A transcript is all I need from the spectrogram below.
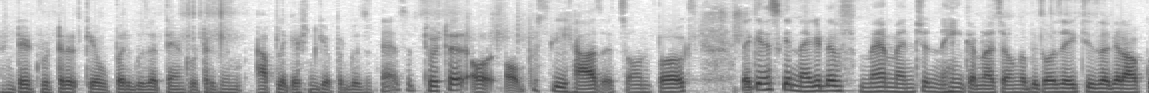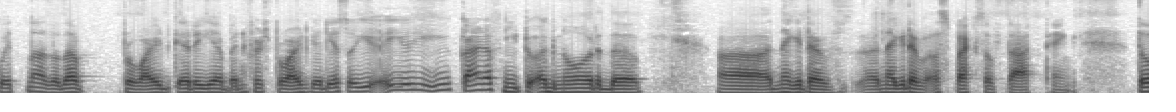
گھنٹے ٹویٹر کے اوپر گزرتے ہیں ٹویٹر کی اپلیکیشن کے اوپر گزرتے ہیں so Twitter obviously has its own perks لیکن اس کے نیگیٹیوس میں مینشن نہیں کرنا چاہوں گا بیکاز ایک چیز اگر آپ کو اتنا زیادہ پرووائڈ کر رہی ہے بینیفٹس پرووائڈ کر رہی ہے so you kind of need to ignore the negative negative aspects of that thing تو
